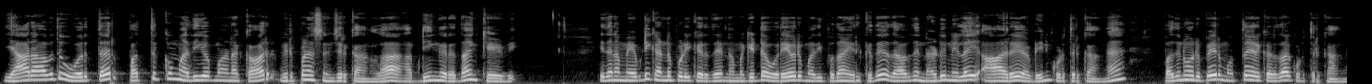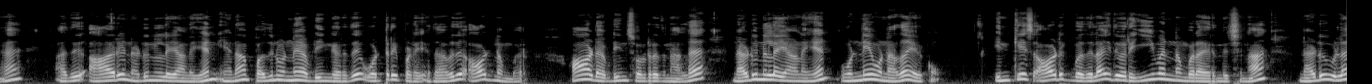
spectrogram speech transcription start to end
யாராவது ஒருத்தர் பத்துக்கும் அதிகமான கார் விற்பனை செஞ்சுருக்காங்களா அப்படிங்கிறது தான் கேள்வி. இதை நம்ம எப்படி கண்டுபிடிக்கிறது? நம்மக்கிட்ட ஒரே ஒரு மதிப்பு தான் இருக்குது. அதாவது நடுநிலை ஆறு அப்படின்னு கொடுத்துருக்காங்க. பதினோரு பேர் மொத்தம் இருக்கிறதா கொடுத்துருக்காங்க. அது ஆறு நடுநிலையால எண். ஏன்னா பதினொன்று அப்படிங்கிறது ஒற்றைப்படை அதாவது ஆட் நம்பர் ஆட் அப்படின்னு சொல்கிறதுனால நடுநிலையான எண் ஒன்றே ஒன்றா தான் இருக்கும். இன்கேஸ் ஆடுக்கு பதிலாக இது ஒரு ஈவன் நம்பராக இருந்துச்சுன்னா நடுவில்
